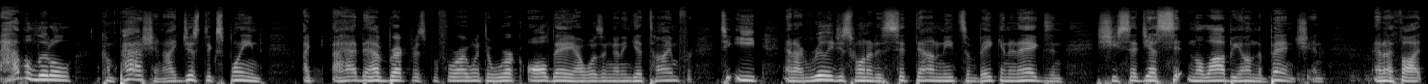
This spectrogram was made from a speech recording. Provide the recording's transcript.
have a little compassion. I just explained. I, I had to have breakfast before I went to work all day. I wasn't going to get time for to eat, and I really just wanted to sit down and eat some bacon and eggs. And she said, "Yes, sit in the lobby on the bench." And and I thought,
